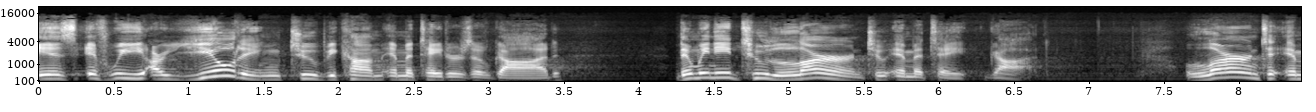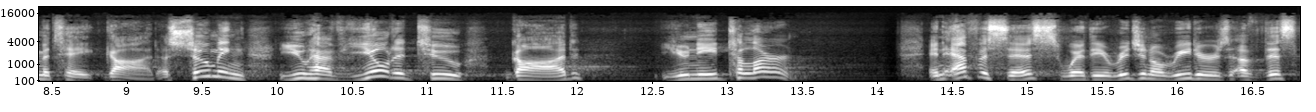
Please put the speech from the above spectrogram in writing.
is if we are yielding to become imitators of God, then we need to learn to imitate God learn to imitate God. Assuming you have yielded to God, you need to learn. In Ephesus, where the original readers of this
